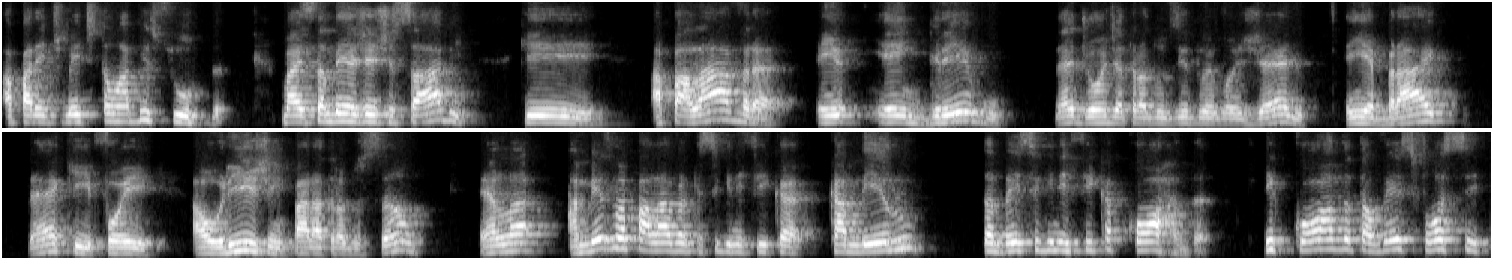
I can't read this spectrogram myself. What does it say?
aparentemente tão absurda. Mas também a gente sabe que a palavra em, em grego, né, de onde é traduzido o evangelho, em hebraico, né, que foi a origem para a tradução, ela, a mesma palavra que significa camelo também significa corda. E corda talvez fosse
